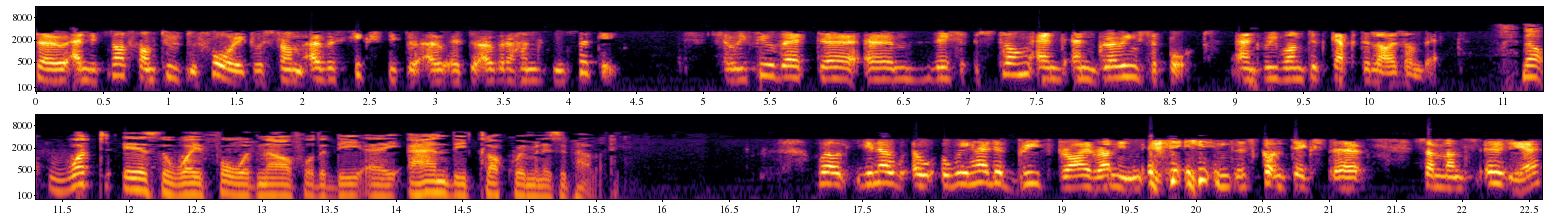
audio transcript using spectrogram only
So, and it's not from two to four; it was from over 60 to, uh, to over 130. So we feel that uh, um, there's strong and, and growing support, and we want to capitalize on that. Now, what is the way forward now for the DA and the Tlokwe municipality? Well, you know, uh, we had a brief dry run in, in this context uh, some months earlier.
